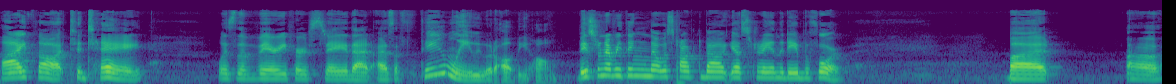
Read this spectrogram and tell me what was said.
I thought today was the very first day that as a family we would all be home based on everything that was talked about yesterday and the day before. But uh,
